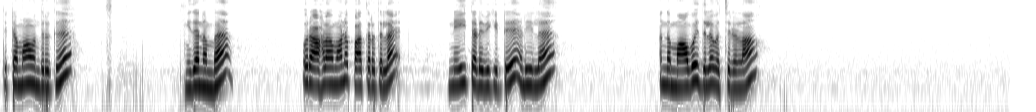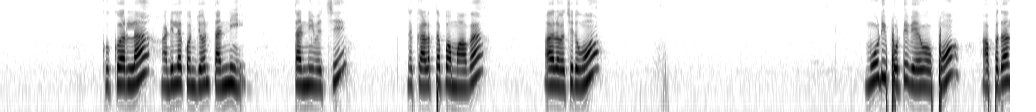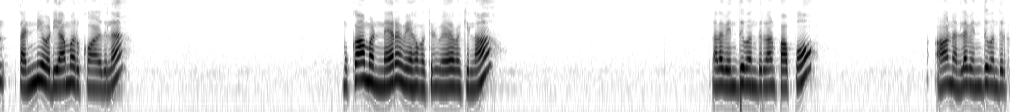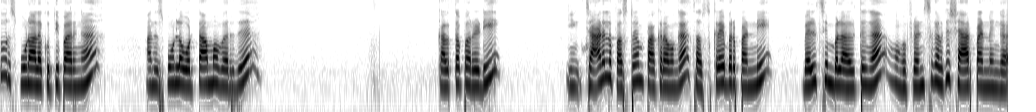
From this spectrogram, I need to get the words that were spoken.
திட்டமாக வந்திருக்கு. இதை நம்ம ஒரு அகலமான பாத்திரத்தில் நெய் தடவிக்கிட்டு அடியில் அந்த மாவு இதில் வச்சிடலாம். குக்கரில் அடியில் கொஞ்சோண்டு தண்ணி தண்ணி வச்சு இந்த கலத்தப்ப மாவை அதில் வச்சுடுவோம். மூடி போட்டு வேக வைப்போம். அப்போ தான் தண்ணி வடியாமல் இருக்கும் அதில். முக்கால் மணி நேரம் வேக வைக்க வேக வைக்கலாம். நல்லா வெந்து வந்துருக்கான்னு பார்ப்போம். ஆ நல்லா வெந்து வந்திருக்கு. ஒரு ஸ்பூனால் குத்தி பாருங்கள் அந்த ஸ்பூனில் ஒட்டாமல் வருது. கலத்தப்போ ரெடி எங் சேனலை ஃபஸ்ட் டைம் பார்க்குறவங்க சப்ஸ்கிரைபர் பண்ணி பெல் சிம்பிள் அழுத்துங்க. உங்கள் ஃப்ரெண்ட்ஸுங்களுக்கு ஷேர் பண்ணுங்கள்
